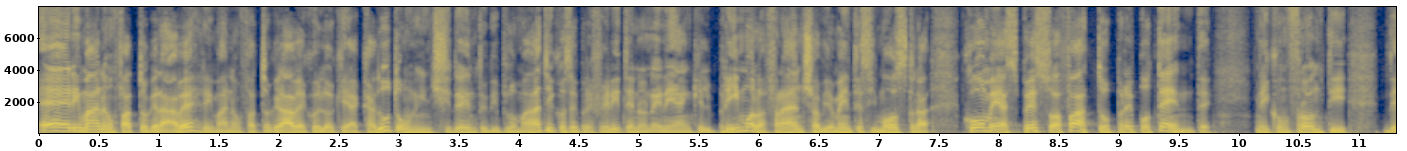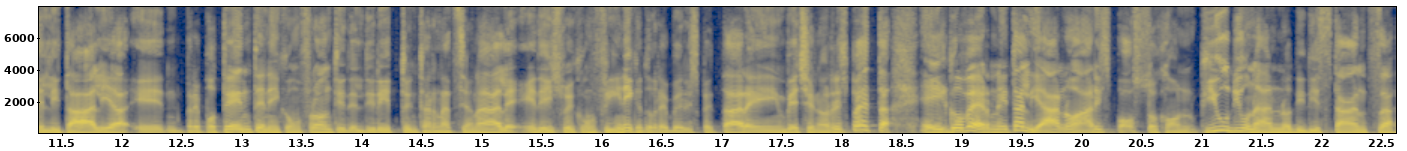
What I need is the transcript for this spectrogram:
E rimane un fatto grave, rimane un fatto grave quello che è accaduto, un incidente diplomatico, se preferite non è neanche il primo, la Francia ovviamente si mostra come spesso ha fatto prepotente nei confronti dell'Italia e prepotente nei confronti del diritto internazionale e dei suoi confini che dovrebbe rispettare e invece non rispetta e il governo italiano ha risposto con più di un anno di distanza.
